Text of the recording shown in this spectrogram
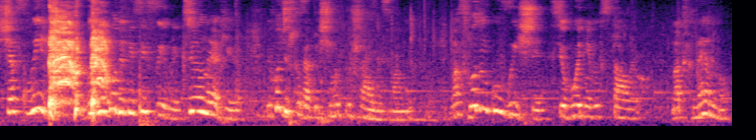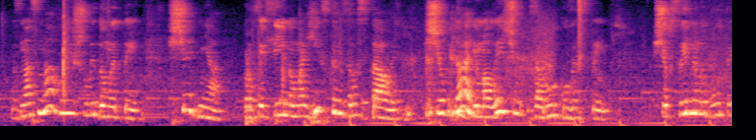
щасливі, ви знаходите всі сили, всю енергію. І хочу сказати, що ми пишаємось вами. На сходинку вище сьогодні ви встали, натхненно, з наснагою йшли до мети. Щодня професійно магістри зростали, щоб далі малечу за руку вести щоб сильними бути,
